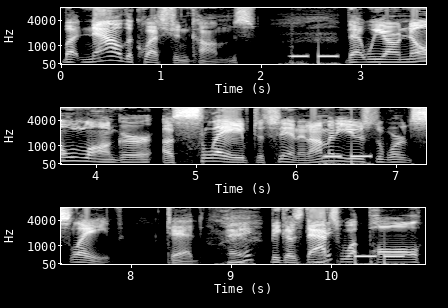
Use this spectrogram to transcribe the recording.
But now the question comes that we are no longer a slave to sin. And I'm going to use the word slave, Ted, Okay. because that's what Paul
